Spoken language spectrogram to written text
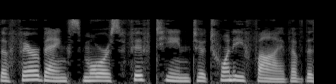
the Fairbanks Morse 15 to 25 of the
